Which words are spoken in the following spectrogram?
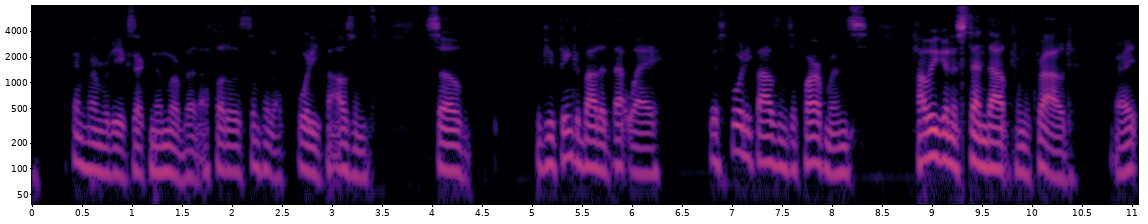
I can't remember the exact number, but I thought it was something like 40,000. So if you think about it that way, there's 40,000 apartments. How are we going to stand out from the crowd? right?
